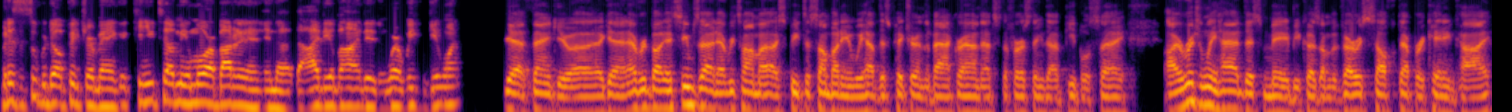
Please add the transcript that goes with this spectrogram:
but it's a super dope picture, man. Can you tell me more about it and, and the, the, idea behind it and where we can get one? Yeah, thank you. Uh, again, everybody, it seems that every time I speak to somebody and we have this picture in the background, that's the first thing that people say. I originally had this made because I'm a very self deprecating guy.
